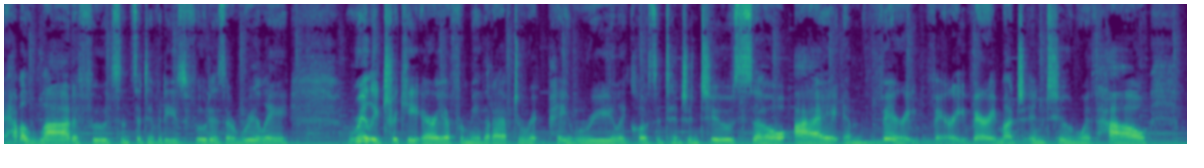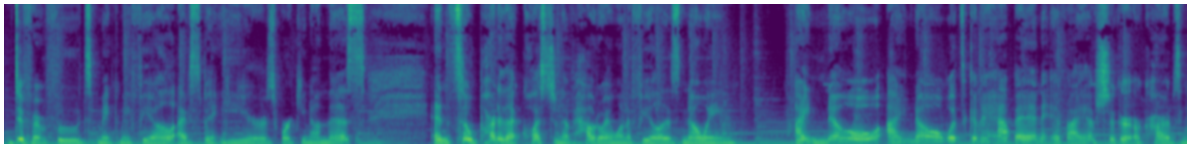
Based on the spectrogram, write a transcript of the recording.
have a lot of food sensitivities. Food is a really, really tricky area for me that I have to re- pay really close attention to. So I am very, very, very much in tune with how different foods make me feel. I've spent years working on this. And so part of that question of how do I want to feel is knowing I know, I know what's to happen if I have sugar or carbs. I'm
